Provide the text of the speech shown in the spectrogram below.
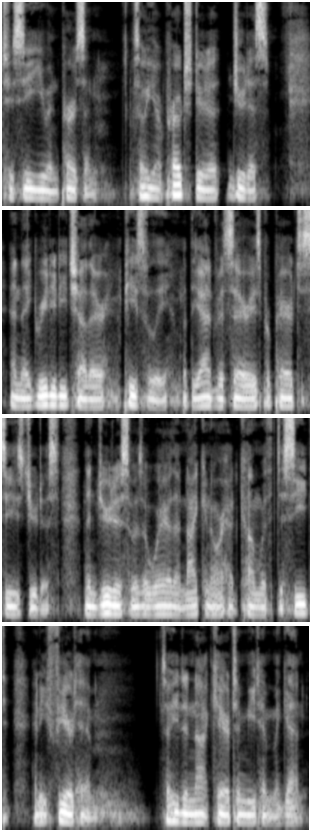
to see you in person. So he approached Judas and they greeted each other peacefully, but the adversaries prepared to seize Judas. Then Judas was aware that Nicanor had come with deceit, and he feared him so he did not care to meet him again.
